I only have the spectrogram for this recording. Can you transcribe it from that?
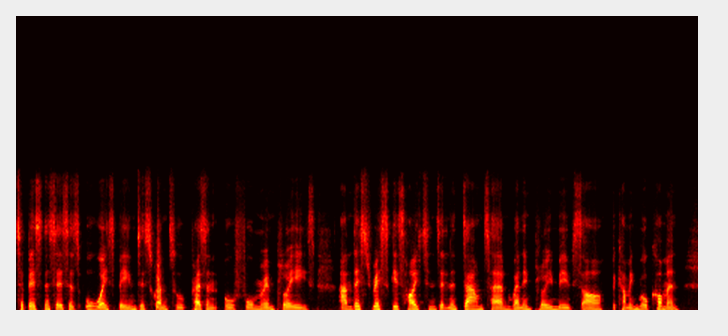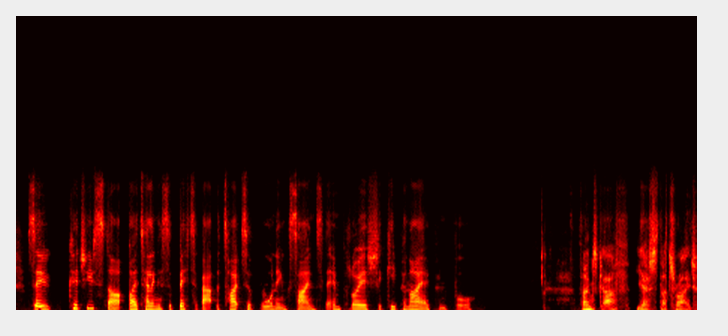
to businesses has always been disgruntled present or former employees, and this risk is heightened in a downturn when employee moves are becoming more common. So, could you start by telling us a bit about the types of warning signs that employers should keep an eye open for? Thanks, Kath. Yes, that's right.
